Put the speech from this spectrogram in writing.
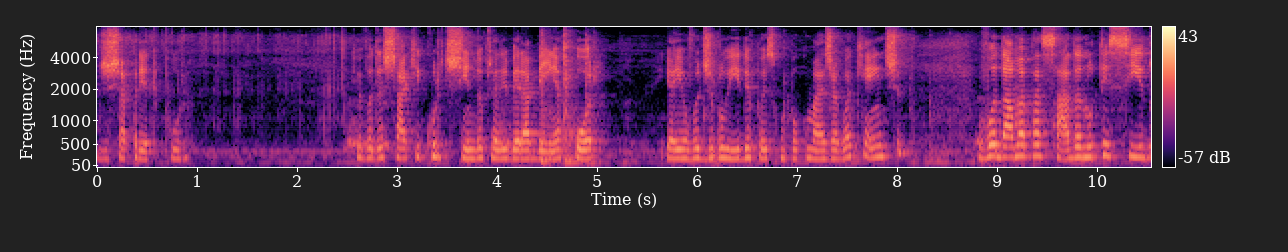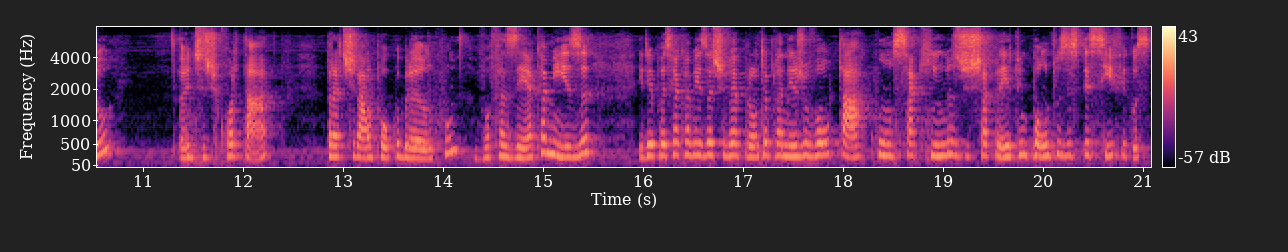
de chá preto puro. Que eu vou deixar aqui curtindo para liberar bem a cor. E aí eu vou diluir depois com um pouco mais de água quente. Vou dar uma passada no tecido antes de cortar, para tirar um pouco branco. Vou fazer a camisa e depois que a camisa estiver pronta, eu planejo voltar com saquinhos de chá preto em pontos específicos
